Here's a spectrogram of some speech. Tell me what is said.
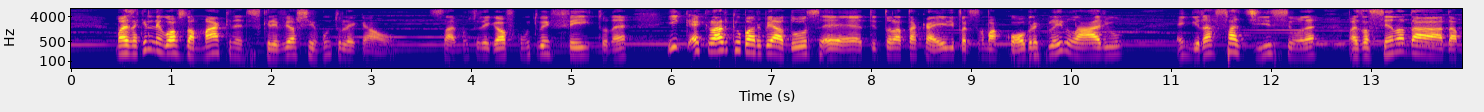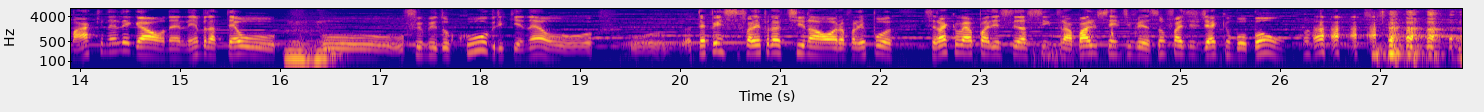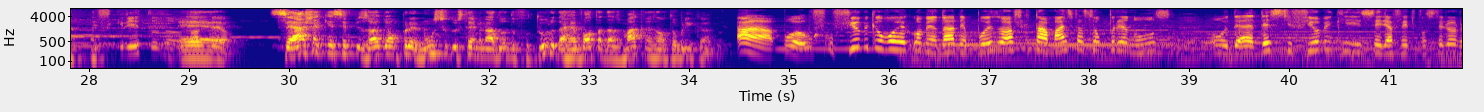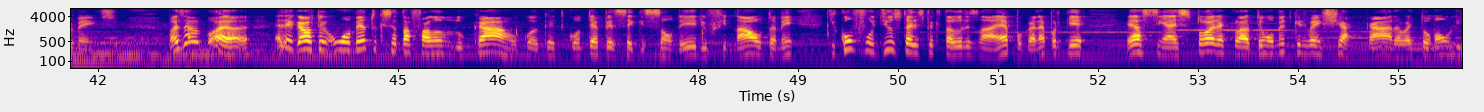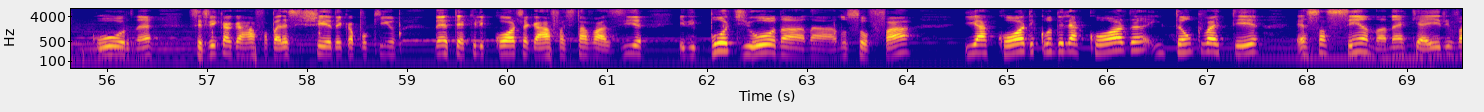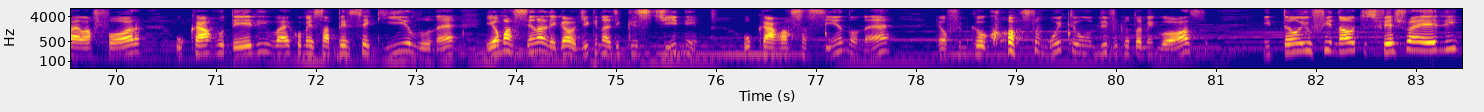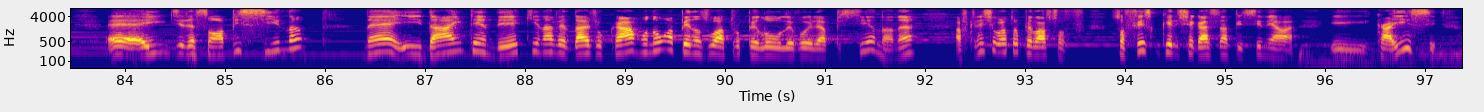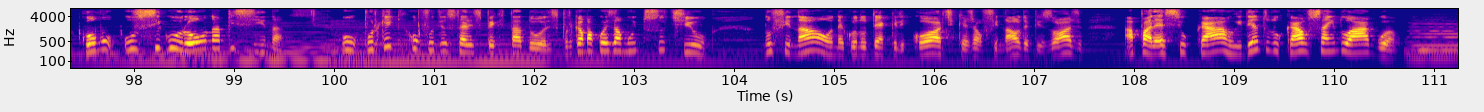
Mas aquele negócio da máquina de escrever eu achei muito legal. Sabe, muito legal, ficou muito bem feito, né? E é claro que o barbeador é, tentando atacar ele, parecendo uma cobra, aquilo é hilário é engraçadíssimo, né? Mas a cena da, da máquina é legal, né? Lembra até o, uhum. o, o, filme do Kubrick, né? O, o, até pensei, falei pra ti na hora, falei, pô, será que vai aparecer assim, trabalho sem diversão, faz de Jack um bobão? Escrito no é... hotel. Você acha que esse episódio é um prenúncio do Exterminador do Futuro, da Revolta das Máquinas? Não, tô brincando. Ah, pô, o, o filme que eu vou recomendar depois, eu acho que tá mais para ser um prenúncio desse filme que seria feito posteriormente. Mas é, é, é, legal, tem um momento que você está falando do carro, quando tem a perseguição dele, o final também, que confundiu os telespectadores na época, né? Porque é assim, a história, claro, tem um momento que ele vai encher a cara, vai tomar um licor, né? Você vê que a garrafa parece cheia, daqui a pouquinho, né? Tem aquele corte, a garrafa está vazia, ele bodeou na, na, no sofá e acorda, e quando ele acorda, então que vai ter essa cena, né? Que aí ele vai lá fora, o carro dele vai começar a persegui-lo, né? E é uma cena legal, digna de Christine, o carro assassino, né? Que é um filme que eu gosto muito, um livro que eu também gosto. Então, e o final o desfecho é ele é, em direção à piscina, né? E dá a entender que na verdade o carro não apenas o atropelou, levou ele à piscina, né? Acho que nem chegou a atropelar, só, só fez com que ele chegasse na piscina e, e caísse, como o segurou na piscina. O, por que, que confundiu os telespectadores? Porque é uma coisa muito sutil. No final, né, quando tem aquele corte, que é já o final do episódio, aparece o carro e dentro do carro saindo água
